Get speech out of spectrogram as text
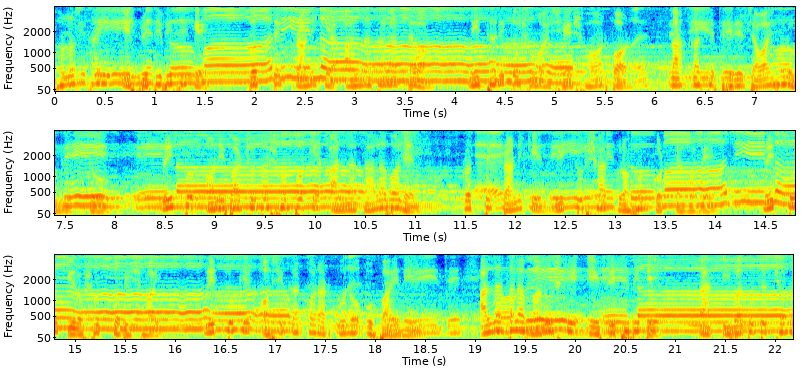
ক্ষণস্থায়ী এই পৃথিবী থেকে প্রত্যেক প্রাণীকে আল্লাহ তালার দেওয়া নির্ধারিত সময় শেষ হওয়ার পর তার কাছে ফিরে যাওয়াই হলো মৃত্যু। মৃত্যুর অনিবার্যতা সম্পর্কে আল্লাহ তালা বলেন, প্রত্যেক প্রাণীকে মৃত্যুর স্বাদ গ্রহণ করতে হবে। মৃত্যু চিরসত্য বিষয়। মৃত্যুকে অস্বীকার করার কোনো উপায় নেই। আল্লাহ তালা মানুষকে এই পৃথিবীতে তার ইবাদতের জন্য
